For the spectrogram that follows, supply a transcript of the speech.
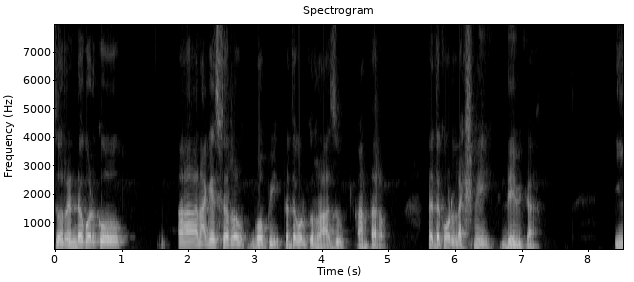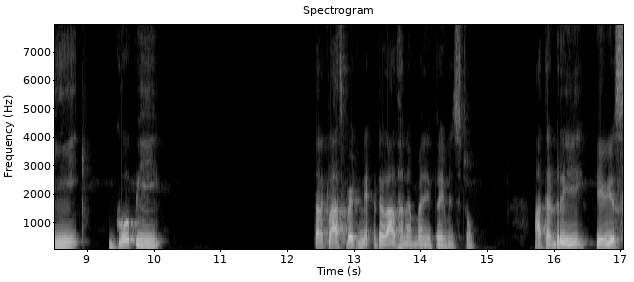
సో రెండో కొడుకు నాగేశ్వరరావు గోపి పెద్ద కొడుకు రాజు కాంతారావు పెద్ద కొడుకు లక్ష్మి దేవిక. ఈ గోపి తన క్లాస్మేట్ని అంటే రాధానమ్మని అమ్మాయిని ప్రేమించడం ఆ తండ్రి కేవిఎస్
